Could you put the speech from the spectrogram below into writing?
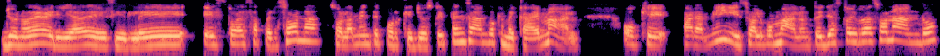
yo no debería de decirle esto a esa persona solamente porque yo estoy pensando que me cae mal o que para mí hizo algo malo. Entonces ya estoy razonando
